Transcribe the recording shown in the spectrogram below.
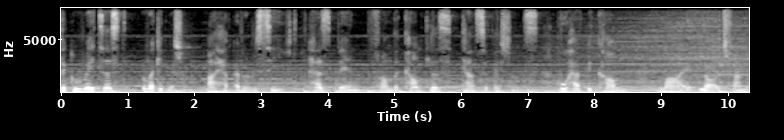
The greatest recognition I have ever received has been from the countless cancer patients who have become my large family.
